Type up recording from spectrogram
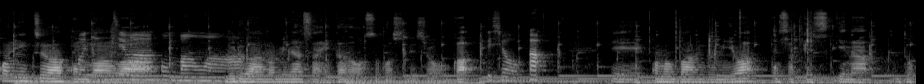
こんにちは、ここんばんちはは。こんばんはブルワーの皆さんいかがお過ごしでしょうか？でしょうかえーこの番組はお酒好きな独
